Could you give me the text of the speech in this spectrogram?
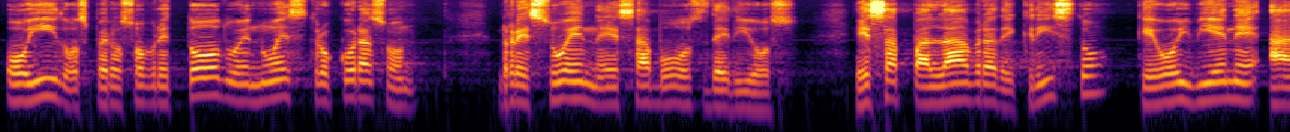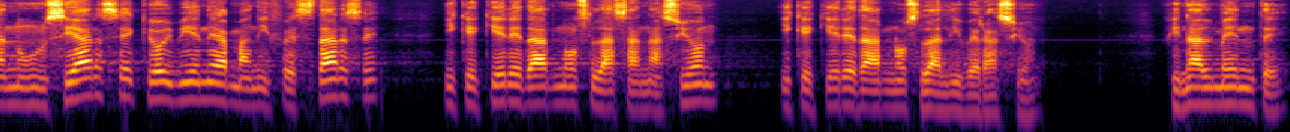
oídos, pero sobre todo en nuestro corazón, resuene esa voz de Dios, esa palabra de Cristo que hoy viene a anunciarse, que hoy viene a manifestarse y que quiere darnos la sanación y que quiere darnos la liberación. Finalmente,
